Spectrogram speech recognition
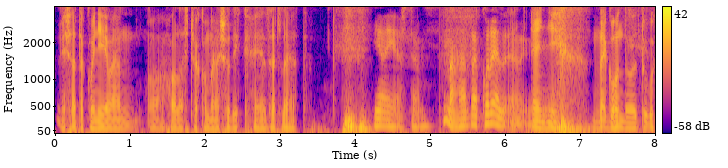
és hát akkor nyilván a halasz csak a második helyzet lehet. Ja, értem. Na hát akkor ez... Ennyi. Ne gondoltuk.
